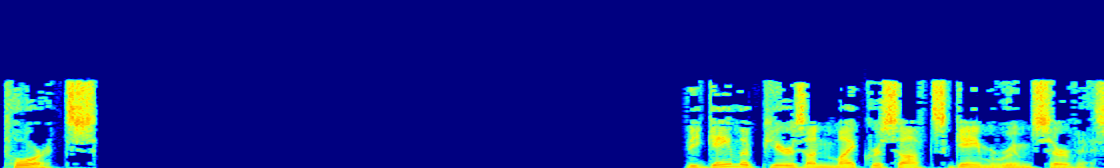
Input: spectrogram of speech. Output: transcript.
Ports The game appears on Microsoft's Game Room service.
